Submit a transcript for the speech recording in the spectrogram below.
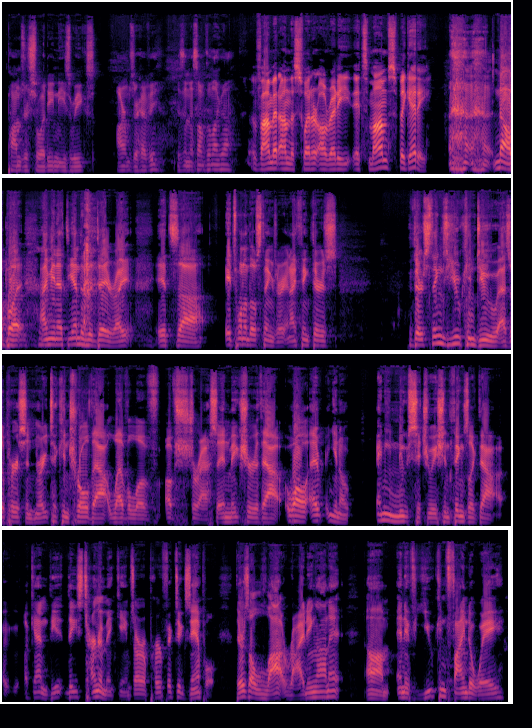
Palms are sweaty knees weak arms are heavy isn't it something like that vomit on the sweater already it's mom's spaghetti no, but I mean, at the end of the day, right? It's uh, it's one of those things, right? And I think there's there's things you can do as a person, right, to control that level of of stress and make sure that, well, you know, any new situation, things like that. Again, the, these tournament games are a perfect example. There's a lot riding on it, um, and if you can find a way,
